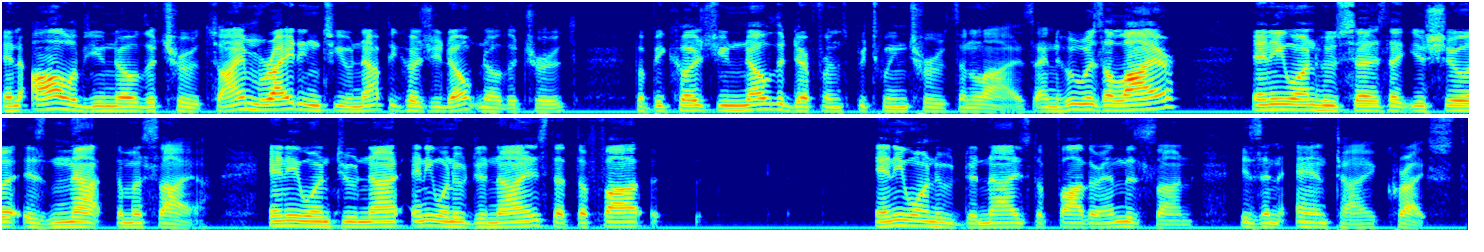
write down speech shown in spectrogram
and all of you know the truth. So I'm writing to you not because you don't know the truth, but because you know the difference between truth and lies. And who is a liar? Anyone who says that Yeshua is not the Messiah anyone who not anyone who denies that the father anyone who denies the father and the son is an antichrist.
